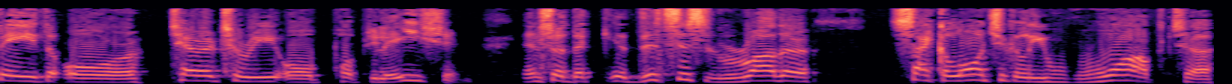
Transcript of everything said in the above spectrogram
faith or territory or population. And so the, this is rather psychologically warped uh,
